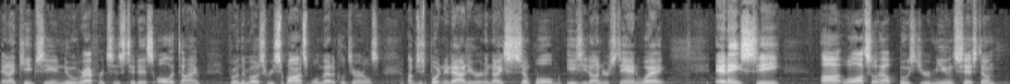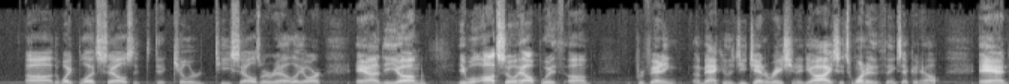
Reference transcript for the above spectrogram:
and I keep seeing new references to this all the time from the most responsible medical journals. I'm just putting it out here in a nice, simple, easy to understand way. NAC uh, will also help boost your immune system, uh, the white blood cells, the, the, killer T cells, whatever the hell they are, and the um, it will also help with um, preventing macular degeneration of the eyes. It's one of the things that could help. And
